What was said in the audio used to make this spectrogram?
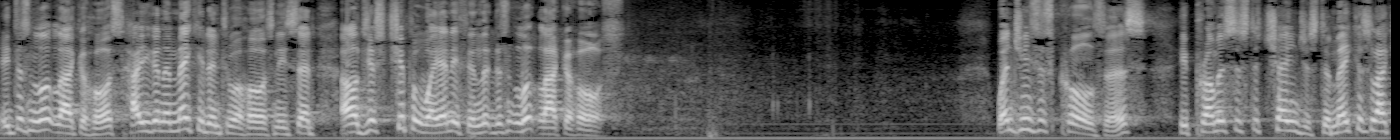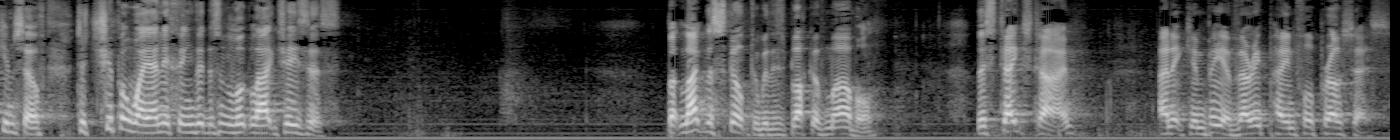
It doesn't look like a horse. How are you going to make it into a horse? And he said, I'll just chip away anything that doesn't look like a horse. When Jesus calls us, he promises to change us, to make us like himself, to chip away anything that doesn't look like Jesus. But like the sculptor with his block of marble, this takes time and it can be a very painful process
